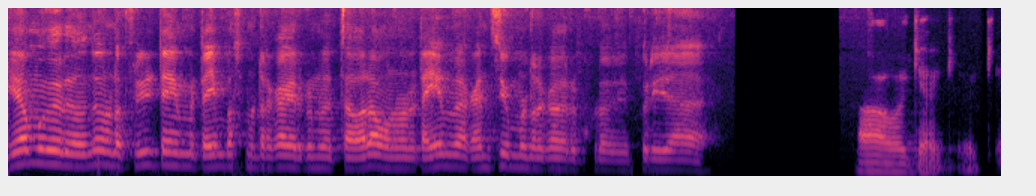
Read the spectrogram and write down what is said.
கேமுங்கிறது வந்து உன்னோட ஃப்ரீ டைம் டைம் பாஸ் பண்றதுக்காக இருக்கணுமே தவிர உன்னோட டைம் கன்சியூம் பண்றதுக்காக இருக்கக்கூடாது. புரியுதா? ஆ ஓகே ஓகே ஓகே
